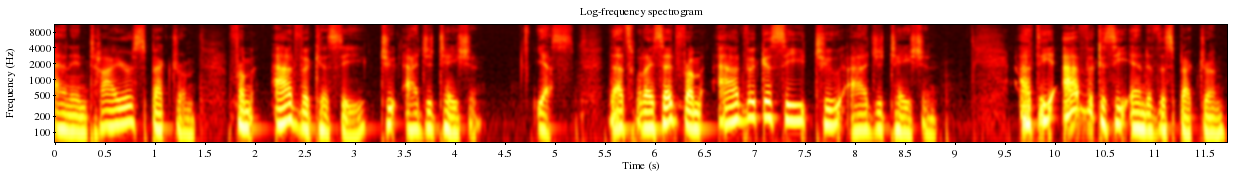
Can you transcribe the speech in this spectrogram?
an entire spectrum from advocacy to agitation. Yes, that's what I said from advocacy to agitation. At the advocacy end of the spectrum,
